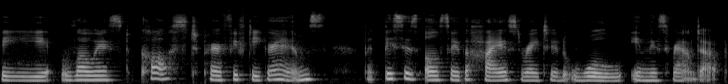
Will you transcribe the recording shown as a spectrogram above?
the lowest cost per 50 grams, but this is also the highest rated wool in this roundup.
